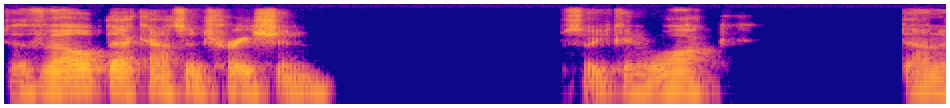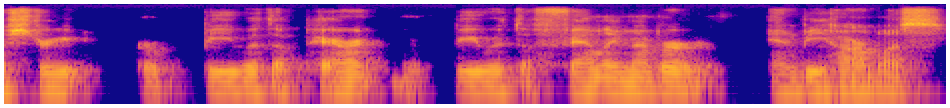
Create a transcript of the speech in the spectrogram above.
develop that concentration so you can walk down the street or be with a parent, be with a family member, and be harmless.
